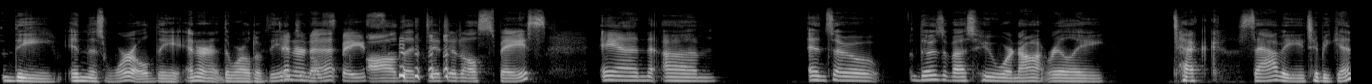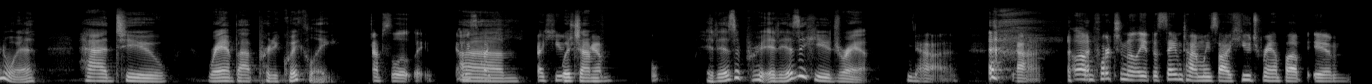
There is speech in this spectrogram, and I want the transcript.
the in this world the internet the world of the Digital internet space. all the digital space and um and so those of us who were not really tech savvy to begin with had to ramp up pretty quickly. Absolutely. Um a huge which i'm ramp. it is a pre- it is a huge ramp. Yeah. Yeah. Unfortunately at the same time we saw a huge ramp up in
